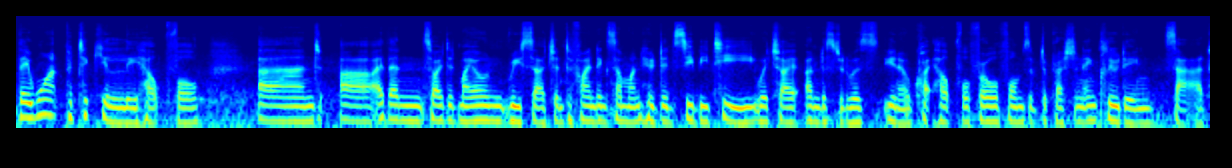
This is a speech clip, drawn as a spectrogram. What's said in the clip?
they weren't particularly helpful. And uh, I then, so I did my own research into finding someone who did CBT, which I understood was, you know, quite helpful for all forms of depression, including SAD,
